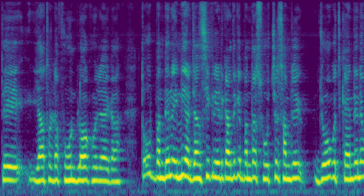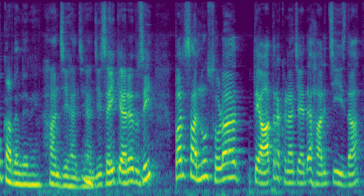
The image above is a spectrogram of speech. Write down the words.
ਤੇ ਜਾਂ ਤੁਹਾਡਾ ਫੋਨ ਬਲੌਕ ਹੋ ਜਾਏਗਾ, ਤਾਂ ਉਹ ਬੰਦੇ ਨੂੰ ਇੰਨੀ ਅਰਜੈਂਸੀ ਕ੍ਰੀਏਟ ਕਰਦੇ ਕਿ ਬੰਦਾ ਸੋਚੇ, ਸਮਝੇ, ਜੋ ਕੁਝ ਕਹਿੰਦੇ ਨੇ ਉਹ ਕਰ ਦਿੰਦੇ ਨੇ। ਹਾਂਜੀ ਹਾਂਜੀ ਹਾਂਜੀ, ਸਹੀ ਕਹਿ ਰਹੇ ਹੋ ਤੁਸੀਂ। ਪਰ ਸਾਨੂੰ ਥੋੜਾ ਤਿਆਤ ਰੱਖਣਾ ਚਾਹੀਦਾ ਹਰ ਚੀਜ਼ ਦਾ,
